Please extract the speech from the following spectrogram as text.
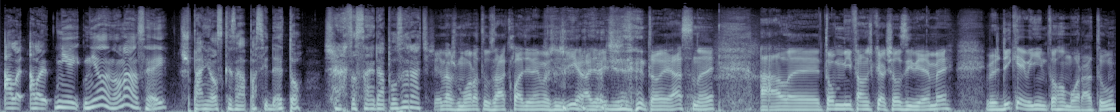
Ale, ale nie, nie len o nás, hej, španielské zápasy to, že na to sa nedá pozerať. Keď máš Moratu v základe, nemáš nič vyhrať, aj, čiže to je jasné, ale to my fanúškovia Chelsea vieme. Vždy, keď vidím toho Moratu,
